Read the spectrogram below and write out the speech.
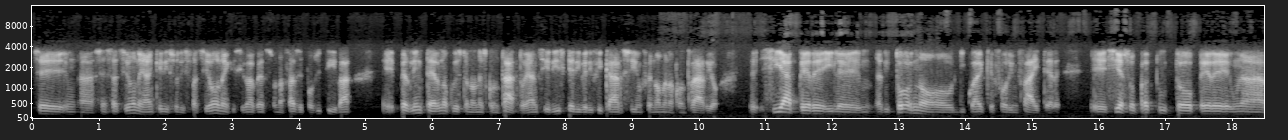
c'è una sensazione anche di soddisfazione che si va verso una fase positiva, e per l'interno questo non è scontato e anzi rischia di verificarsi un fenomeno contrario. Eh, sia per il eh, ritorno di qualche foreign fighter, eh, sia soprattutto per una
